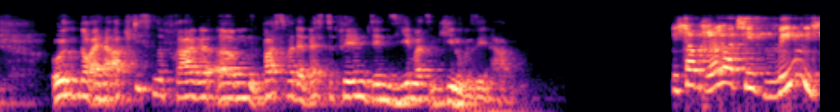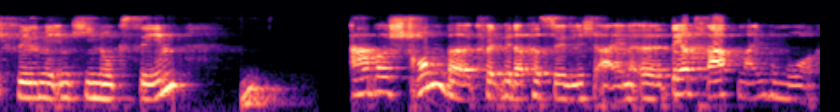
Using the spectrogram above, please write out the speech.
Und noch eine abschließende Frage. Ähm, was war der beste Film, den Sie jemals im Kino gesehen haben? Ich habe relativ wenig Filme im Kino gesehen, aber Stromberg fällt mir da persönlich ein. Äh, der traf meinen Humor.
